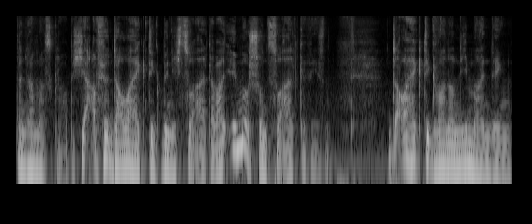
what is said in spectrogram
Dann haben wir es, glaube ich. Ja, für Dauerhektik bin ich zu alt, aber immer schon zu alt gewesen. Dauerhektik war noch nie mein Ding.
